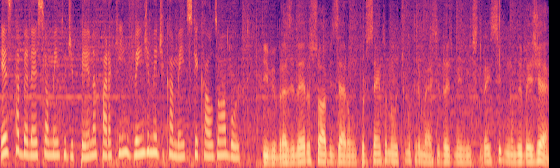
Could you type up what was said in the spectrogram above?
estabelece aumento de pena para quem vende medicamentos que causam aborto. PIB brasileiro sobe 0,1% no último trimestre de 2023, segundo o IBGE.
